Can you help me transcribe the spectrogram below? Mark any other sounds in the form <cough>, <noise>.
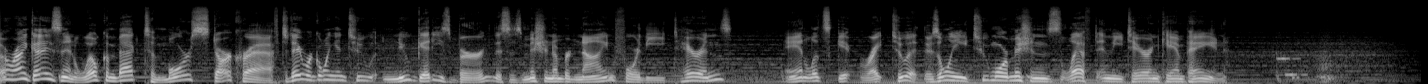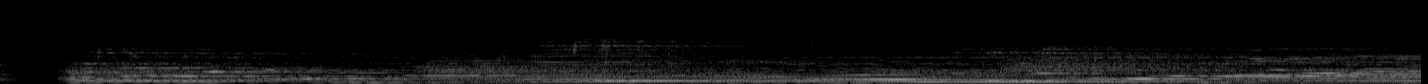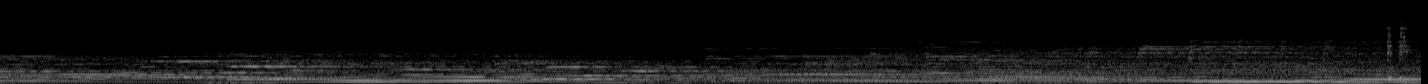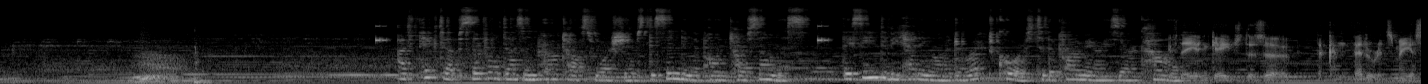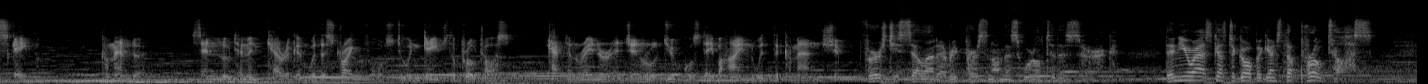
Alright guys, and welcome back to more StarCraft. Today we're going into New Gettysburg. This is mission number 9 for the Terrans, and let's get right to it. There's only two more missions left in the Terran campaign. Dozen warships descending upon Tarsonis. They seem to be heading on a direct course to the primary Zerg If hive. they engage the Zerg, the Confederates may escape. Commander, send Lieutenant Kerrigan with a strike force to engage the Protoss. Captain Raynor and General Duke will stay behind with the command ship. First, you sell out every person on this world to the Zerg. Then you ask us to go up against the Protoss.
